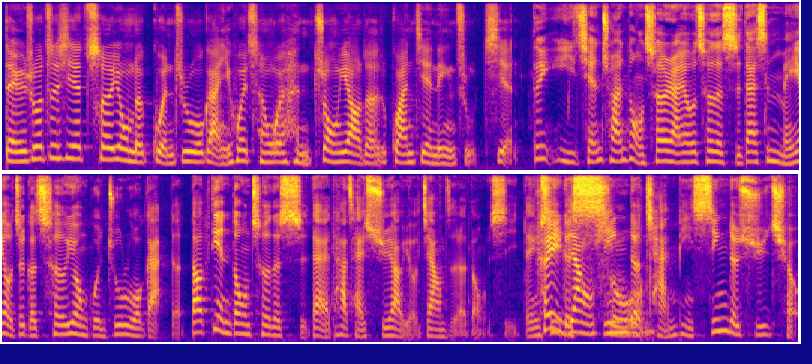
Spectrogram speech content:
等于说这些车用的滚珠螺杆也会成为很重要的关键零组件。对，以前传统车燃油车的时代是没有这个车用滚珠螺杆的，到电动车的时代，它才需要有这样子的东西，等于是一个新的产品、新的需求。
